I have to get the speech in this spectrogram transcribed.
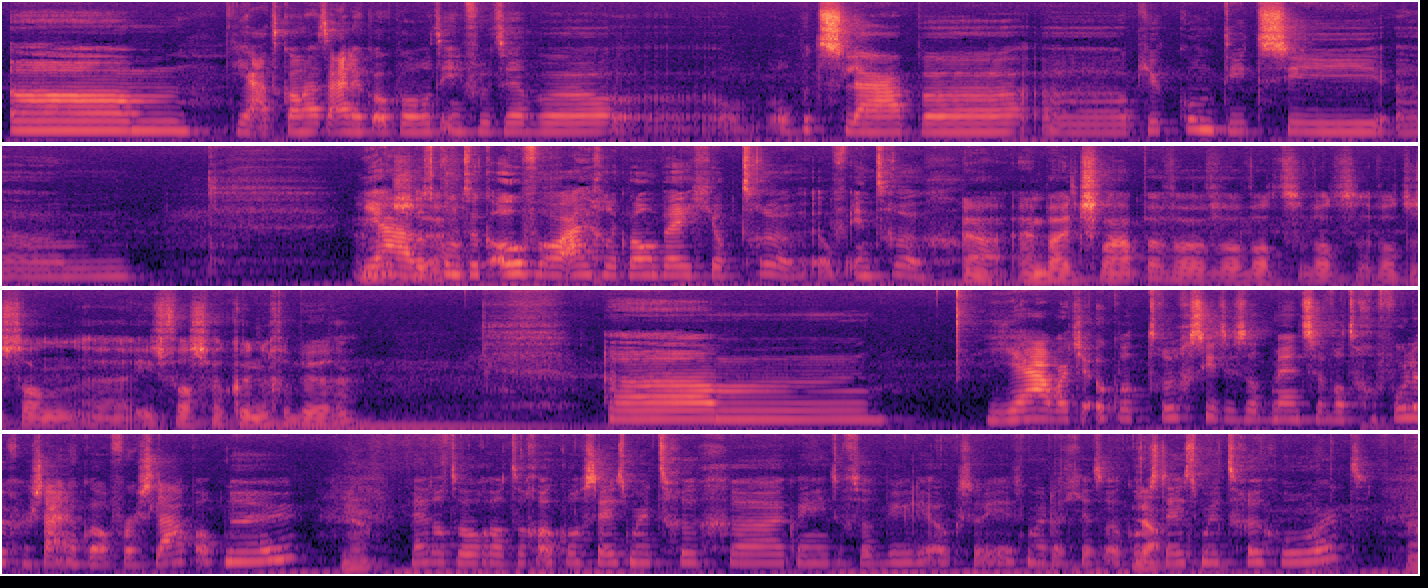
Um, ja, het kan uiteindelijk ook wel wat invloed hebben op, op het slapen, uh, op je conditie. Um, ja, dat echt... komt natuurlijk overal eigenlijk wel een beetje op terug, of in terug. Ja, en bij het slapen, wat, wat, wat, wat is dan uh, iets wat zou kunnen gebeuren? Um, ja, wat je ook wel terugziet is dat mensen wat gevoeliger zijn ook wel voor slaapapneu. Ja. ja dat horen we toch ook wel steeds meer terug. Uh, ik weet niet of dat bij jullie ook zo is, maar dat je het ook wel ja. steeds meer terug hoort. Ja,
